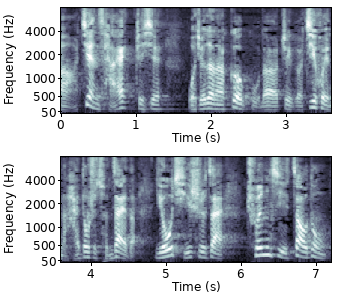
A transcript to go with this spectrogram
啊、建材这些。我觉得呢，个股的这个机会呢，还都是存在的，尤其是在春季躁动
